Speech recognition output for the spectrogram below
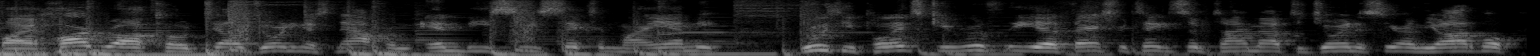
by Hard Rock Hotel. Joining us now from NBC6 in Miami, Ruthie Polinsky. Ruthie, uh, thanks for taking some time out to join us here on the Audible.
